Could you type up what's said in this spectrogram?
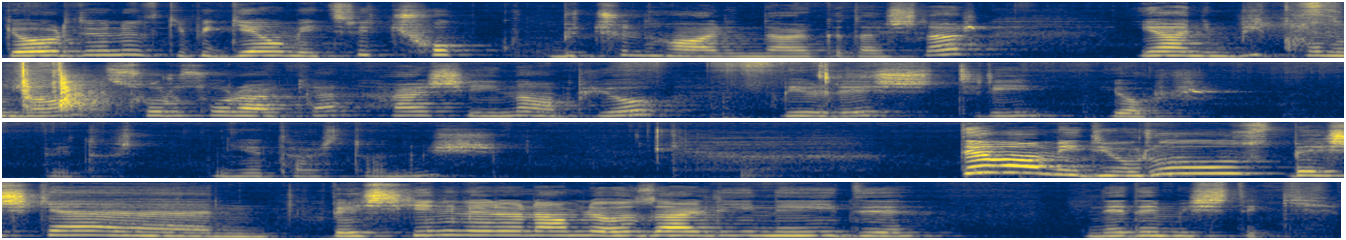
Gördüğünüz gibi geometri çok bütün halinde arkadaşlar. Yani bir konuda soru sorarken her şeyi ne yapıyor? Birleştiriyor. Evet niye ters dönmüş? Devam ediyoruz. Beşgen. Beşgenin en önemli özelliği neydi? Ne demiştik?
